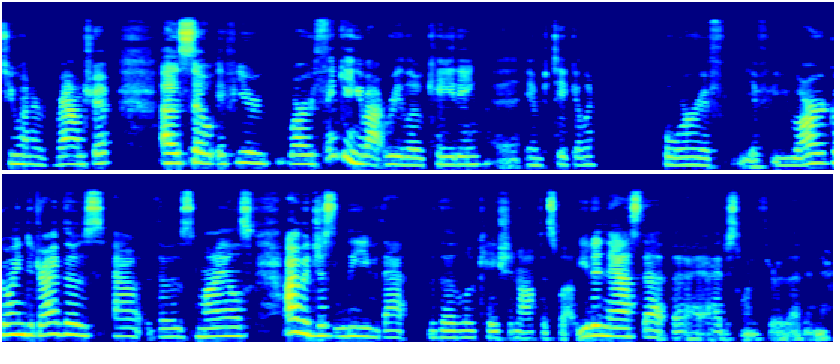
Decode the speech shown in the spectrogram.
200 round trip. Uh, so if you are thinking about relocating, in particular or if if you are going to drive those out those miles i would just leave that the location off as well you didn't ask that but i, I just want to throw that in there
